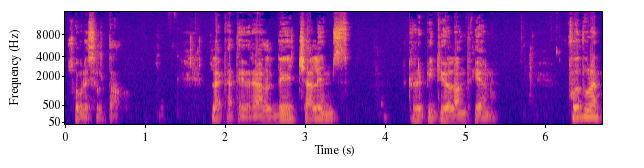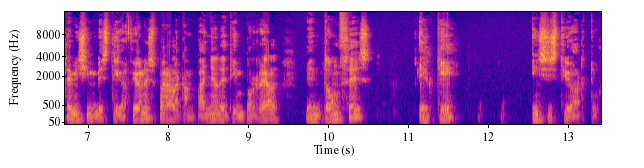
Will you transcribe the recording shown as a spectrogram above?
sobresaltado. La catedral de Challenge, repitió el anciano. Fue durante mis investigaciones para la campaña de tiempo real. Entonces, ¿el qué? insistió Arthur.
